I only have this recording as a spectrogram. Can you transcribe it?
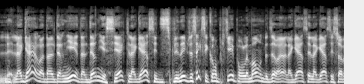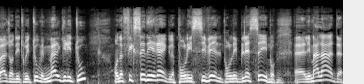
la guerre dans le dernier dans le dernier siècle la guerre c'est discipliné je sais que c'est compliqué pour le monde de dire la guerre c'est la guerre c'est sauvage on détruit tout mais malgré tout on a fixé des règles pour les civils, pour les blessés, pour mhm. euh, les malades.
